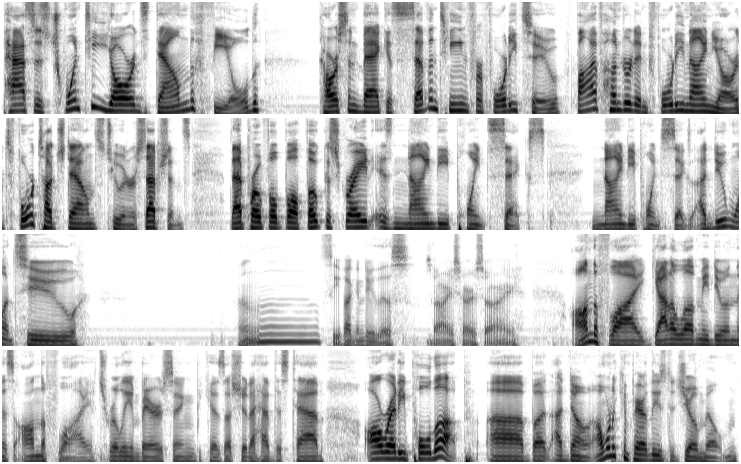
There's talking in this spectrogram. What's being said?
Passes 20 yards down the field. Carson Beck is 17 for 42, 549 yards, four touchdowns, two interceptions. That pro football focus grade is 90.6. 90.6. I do want to. Uh, see if I can do this. Sorry, sorry, sorry on the fly. Gotta love me doing this on the fly. It's really embarrassing because I should have had this tab already pulled up, uh, but I don't. I want to compare these to Joe Milton.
